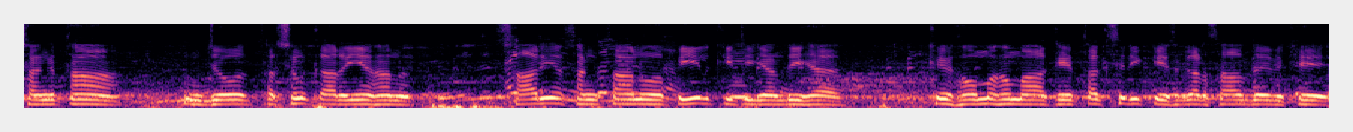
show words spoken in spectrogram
ਸੰਗਤਾਂ ਜੋ ਦਰਸ਼ਨ ਕਰ ਰਹੀਆਂ ਹਨ, ਸਾਰੀਆਂ ਸੰਗਤਾਂ ਨੂੰ ਅਪੀਲ ਕੀਤੀ ਜਾਂਦੀ ਹੈ ਕਿ ਹੁਮ ਹਮਾ ਕੇ ਤਖਤ ਸ੍ਰੀ ਕੇਸਗੜ੍ਹ ਸਾਹਿਬ ਦੇ ਵਿਖੇ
